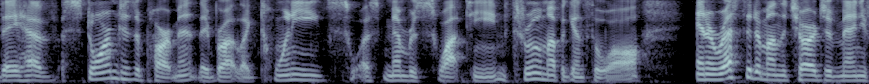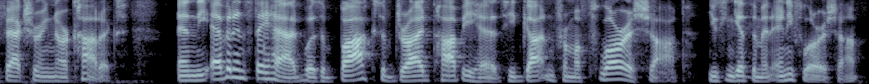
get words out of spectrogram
They have stormed his apartment. They brought like 20 sw- uh, members SWAT team, threw him up against the wall, and arrested him on the charge of manufacturing narcotics. And the evidence they had was a box of dried poppy heads he'd gotten from a florist shop. You can get them at any florist shop,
